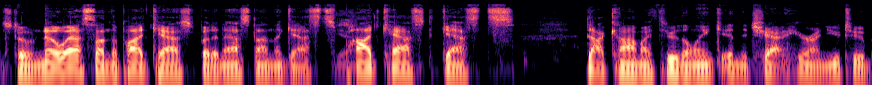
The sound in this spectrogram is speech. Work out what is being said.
so no S on the podcast, but an S on the guests. Yeah. Podcastguests.com. I threw the link in the chat here on YouTube.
